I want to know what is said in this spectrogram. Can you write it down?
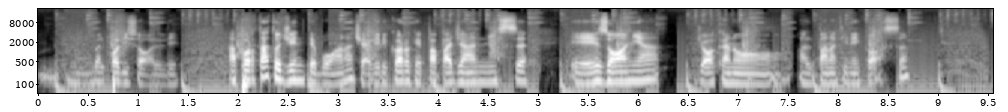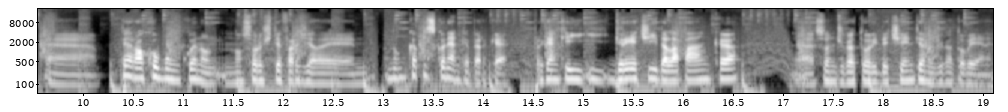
un bel po' di soldi. Ha portato gente buona, cioè vi ricordo che Papa Giannis e Esonia giocano al Panathinaikos. Eh, però comunque non, non sono riusciti a far girare. Non capisco neanche perché. Perché anche i, i greci dalla panca eh, sono giocatori decenti e hanno giocato bene.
